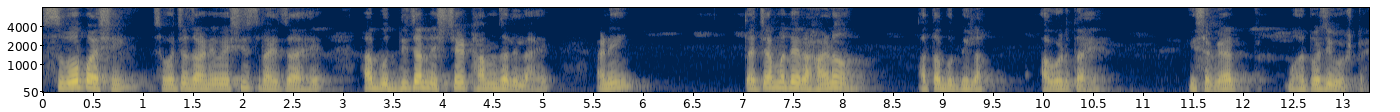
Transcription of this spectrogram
स्वपाशी स्वच्या जाणीवेशीच राहायचं आहे. हा बुद्धीचा निश्चय ठाम झालेला आहे. आणि त्याच्यामध्ये राहणं आता बुद्धीला आवडतं आहे. ही सगळ्यात महत्त्वाची गोष्ट आहे.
